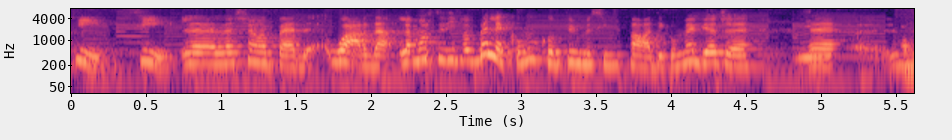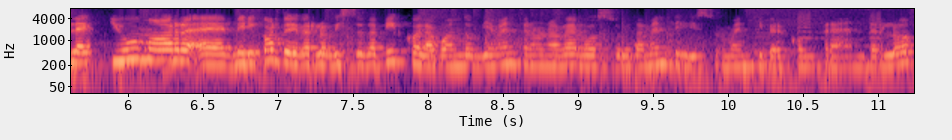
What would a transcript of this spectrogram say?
Sì, sì, la- lasciamo perdere. Guarda, La morte di Fabella è comunque un film simpatico. A me piace eh, il black humor. eh, mi ricordo di averlo visto da piccola quando ovviamente non avevo assolutamente gli strumenti per comprenderlo.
